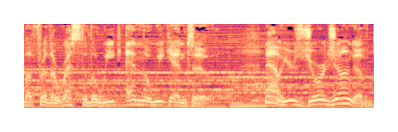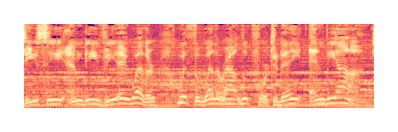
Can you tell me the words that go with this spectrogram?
but for the rest of the week and the weekend too. Now here's George Young of DCMDVA weather with the weather outlook for today and beyond.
